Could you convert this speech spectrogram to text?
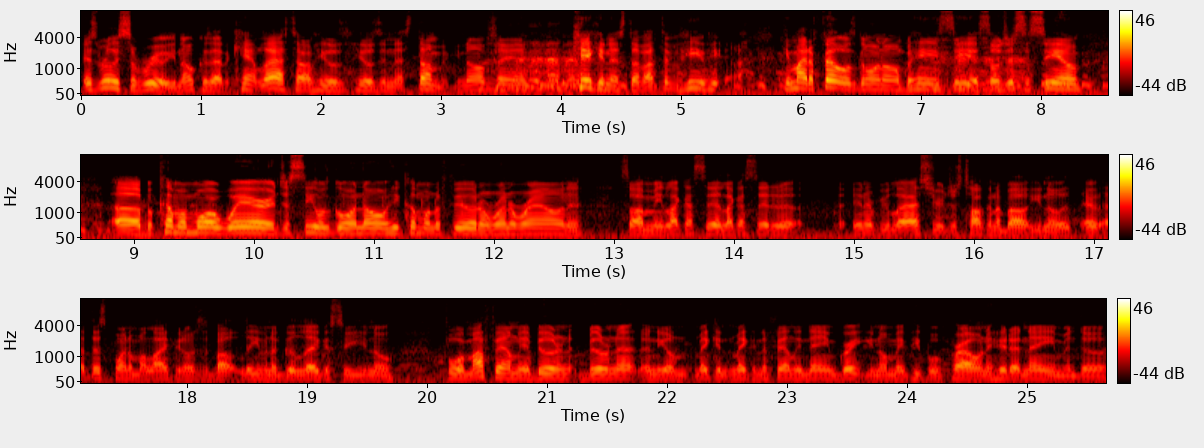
it's really surreal, you know. Because at the camp last time he was he was in that stomach, you know what I'm saying, kicking and stuff. I think he he, he might have felt what was going on, but he didn't see it. So just to see him uh, becoming more aware and just see what's going on, he come on the field and run around, and so I mean, like I said, like I said. Uh, the interview last year, just talking about, you know, at this point in my life, you know, it's about leaving a good legacy, you know, for my family and building building that and you know making making the family name great. You know, make people proud when they hear that name, and uh,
